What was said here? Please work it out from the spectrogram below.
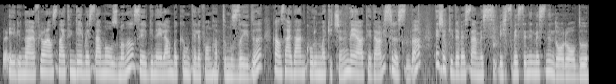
üzere. İyi günler. Florence Nightingale beslenme uzmanı Sevgi Neylem bakım telefon hattımızdaydı. Kanserden korunmak için veya tedavi sırasında ne şekilde beslenmesi, beslenilmesinin doğru olduğu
